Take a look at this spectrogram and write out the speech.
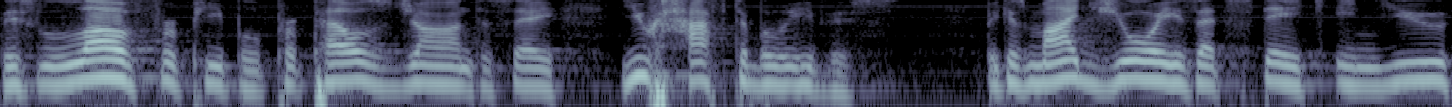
This love for people propels John to say, You have to believe this because my joy is at stake in you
